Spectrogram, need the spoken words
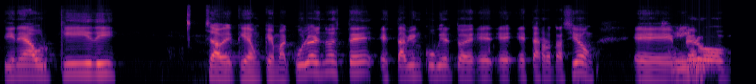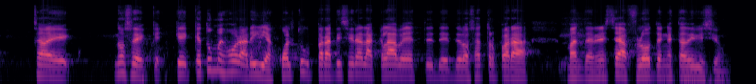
tiene a Urquidi. Sabe que aunque McCullers no esté, está bien cubierto esta rotación. Pero, ¿sabe? No sé, ¿qué, ¿qué, tú mejorarías? ¿Cuál tú, para ti sería la clave este, de, de los Astros para mantenerse a flote en esta división?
